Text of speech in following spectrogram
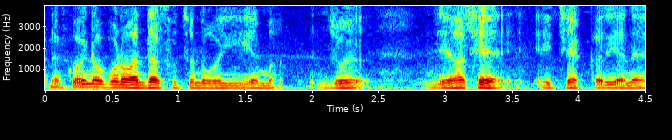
અને કોઈનો પણ વાંધા સૂચનો હોય એમાં જો જે હશે એ ચેક કરી અને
